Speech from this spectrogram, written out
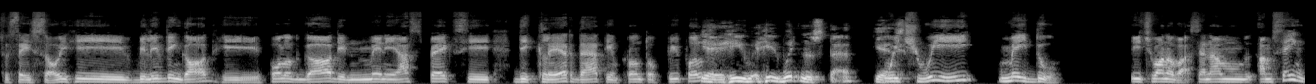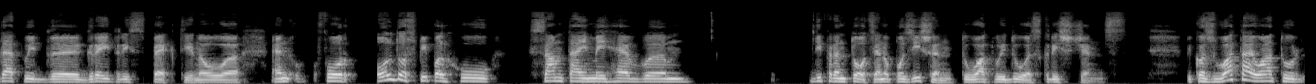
to say so. He believed in God. He followed God in many aspects. He declared that in front of people, Yeah, he he witnessed that. Yes. which we may do, each one of us. And I'm I'm saying that with uh, great respect, you know. Uh, and for all those people who sometime may have um, different thoughts and opposition to what we do as Christians. Because what I want to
